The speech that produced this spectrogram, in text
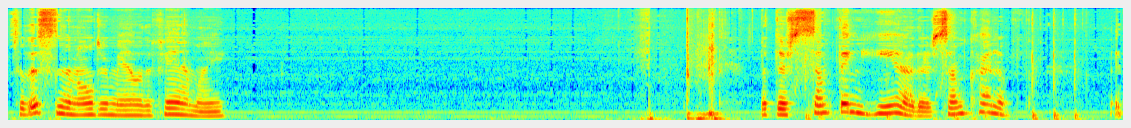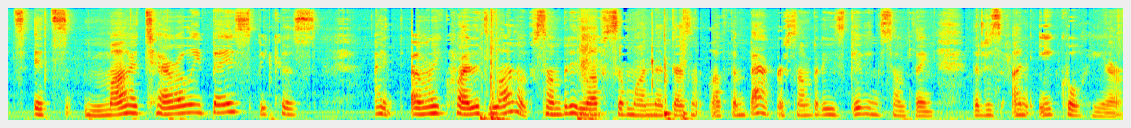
So this is an older man with a family. but there's something here there's some kind of it's it's monetarily based because I, unrequited love. Somebody loves someone that doesn't love them back or somebody's giving something that is unequal here.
